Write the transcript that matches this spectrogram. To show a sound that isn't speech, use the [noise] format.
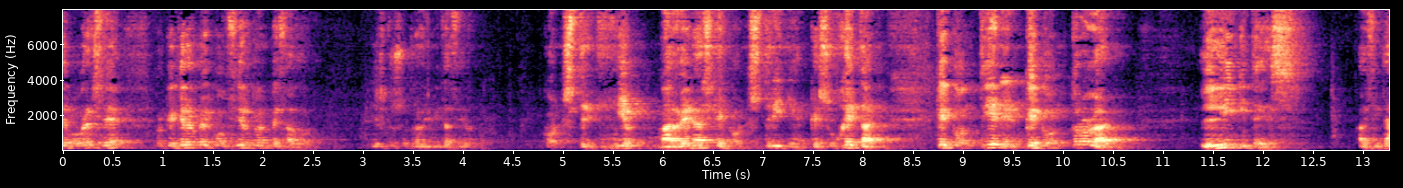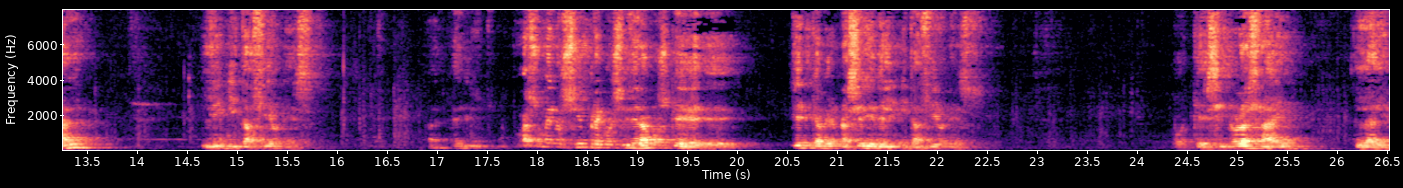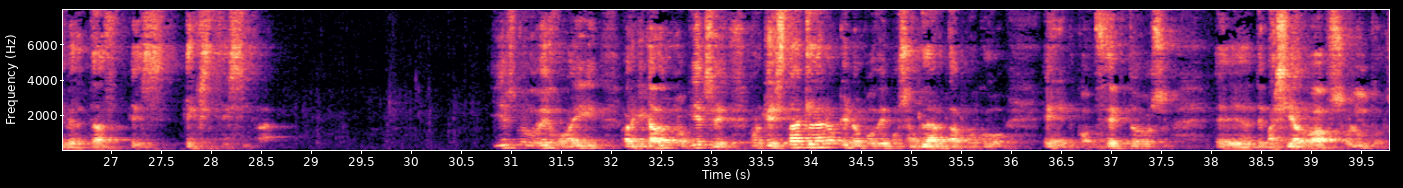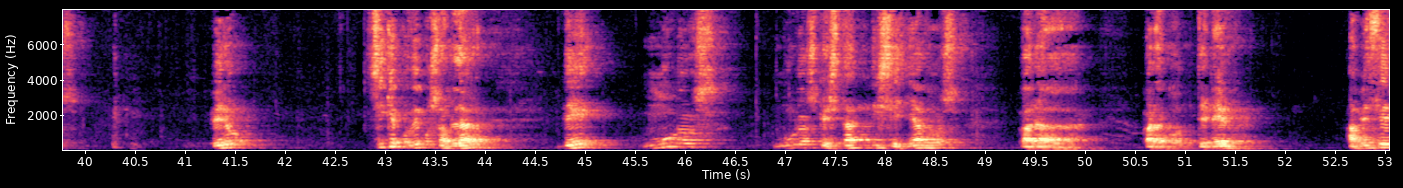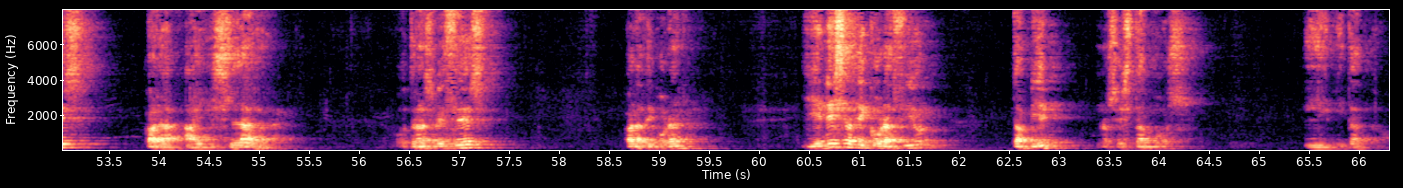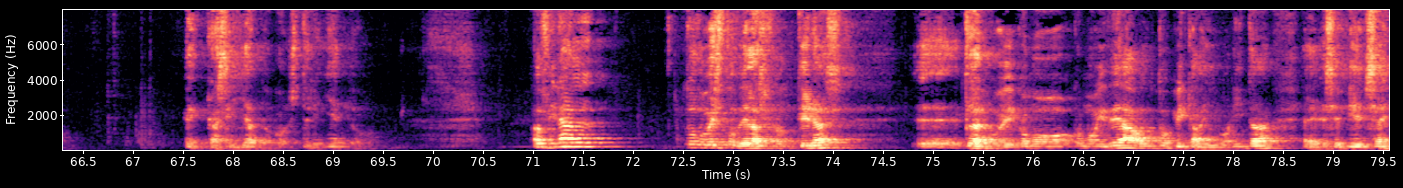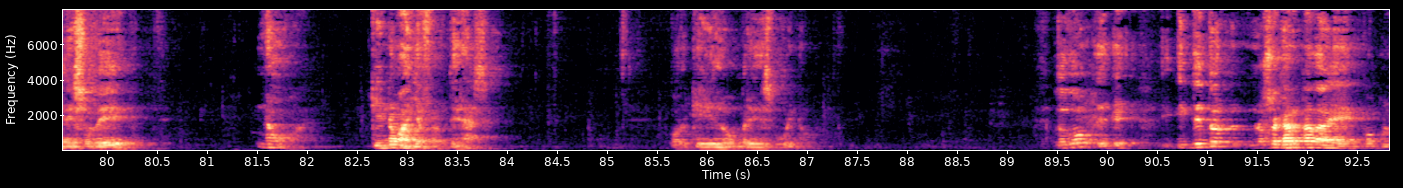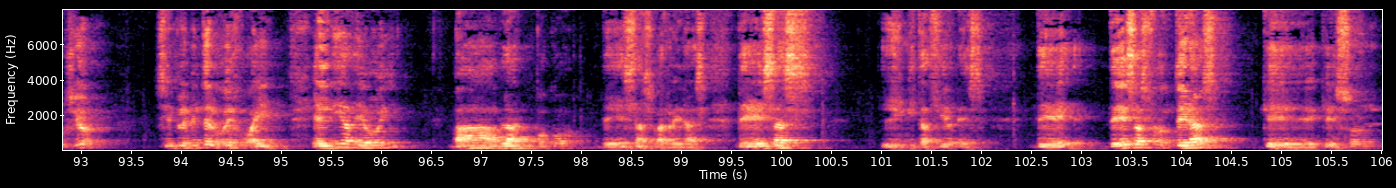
de moverse, porque creo que el concierto ha empezado. Y esto es otra limitación. Constricción. Barreras que constriñen, que sujetan, que contienen, que controlan. Límites. Al final, limitaciones. Eh, más o menos siempre consideramos que eh, tiene que haber una serie de limitaciones, porque si no las hay, la libertad es excesiva. Y esto lo dejo ahí para que cada uno piense, porque está claro que no podemos hablar tampoco en conceptos eh, demasiado absolutos. Pero sí que podemos hablar de muros, muros que están diseñados para, para contener, a veces para aislar, otras veces para decorar. Y en esa decoración también nos estamos limitando, encasillando, constriñendo. Al final, todo esto de las fronteras, eh, claro, eh, como, idea utópica y bonita, eh, se piensa en eso de, no, que no haya fronteras, porque el hombre es bueno. Todo, intento no sacar nada en conclusión, simplemente lo dejo ahí. El día de hoy va a hablar un poco de esas barreras, de esas limitaciones, de, esas fronteras que, son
